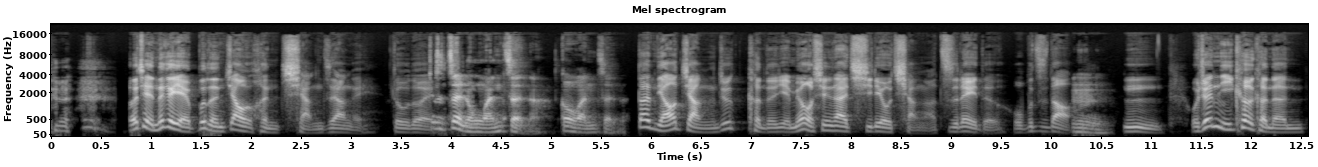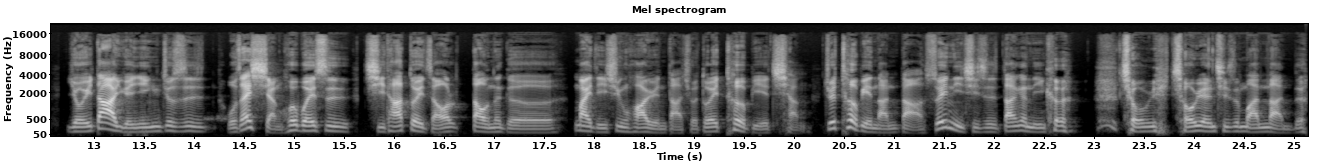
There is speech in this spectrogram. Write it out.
而且那个也不能叫很强这样哎。对不对？就是阵容完整啊，够完整了。但你要讲，就可能也没有现在七六强啊之类的，我不知道。嗯嗯，我觉得尼克可能有一大原因，就是我在想，会不会是其他队只要到那个麦迪逊花园打球，都会特别强，就特别难打。所以你其实当个尼克球迷 球员，其实蛮难的。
